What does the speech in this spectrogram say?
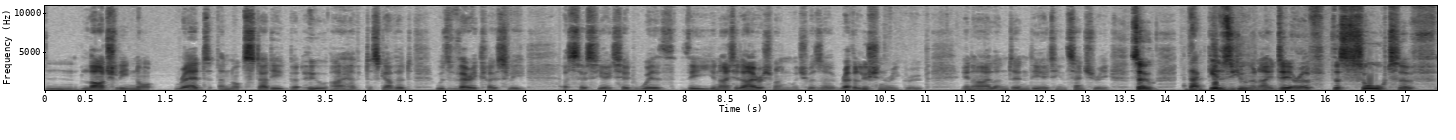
largely not read and not studied, but who I have discovered was very closely associated with the United Irishmen, which was a revolutionary group in Ireland in the 18th century. So that gives you an idea of the sort of.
